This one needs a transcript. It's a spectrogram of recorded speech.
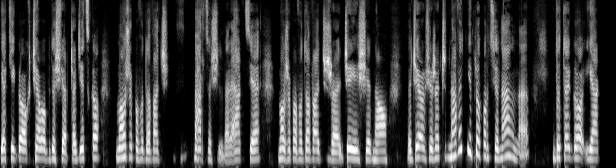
jakiego chciałoby doświadczać dziecko, może powodować bardzo silne reakcje, może powodować, że dzieje się, no, dzieją się rzeczy nawet nieproporcjonalne do tego, jak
